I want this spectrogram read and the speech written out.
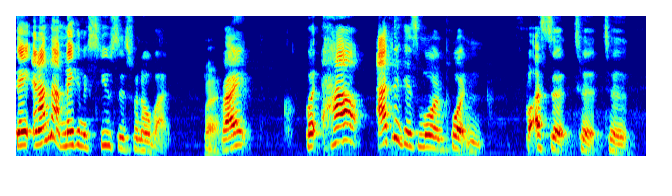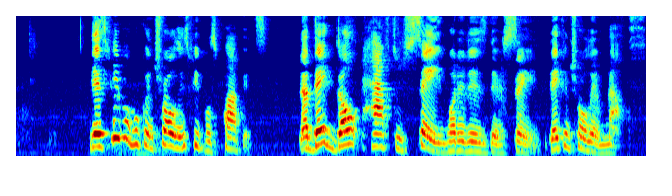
they and I'm not making excuses for nobody, Right. right? But how I think it's more important for us to to to there's people who control these people's pockets. Now they don't have to say what it is they're saying. They control their mouth.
